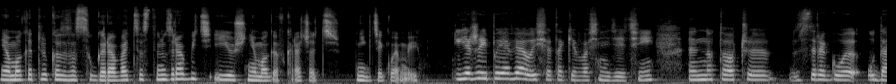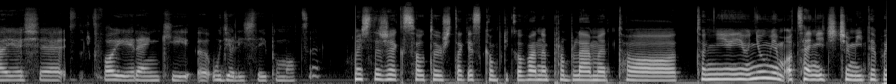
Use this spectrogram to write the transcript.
ja mogę tylko zasugerować, co z tym zrobić i już nie mogę wkraczać nigdzie głębiej. Jeżeli pojawiały się takie właśnie dzieci, y, no to czy z reguły udaje się z twojej ręki y, udzielić tej pomocy? Myślę, że jak są to już takie skomplikowane problemy, to, to nie, nie umiem ocenić, czy mi tej po-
